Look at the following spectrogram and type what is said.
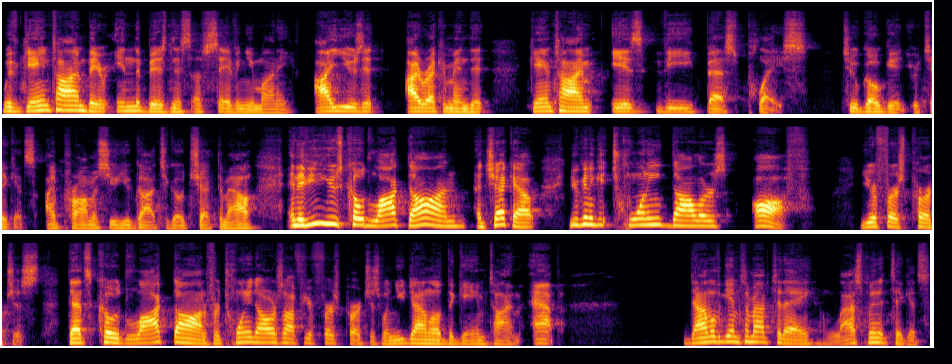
With game time, they're in the business of saving you money. I use it, I recommend it. Game time is the best place to go get your tickets. I promise you, you got to go check them out. And if you use code locked on at checkout, you're going to get $20 off your first purchase. That's code locked on for $20 off your first purchase when you download the Game Time app. Download the Game Time app today. Last minute tickets,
